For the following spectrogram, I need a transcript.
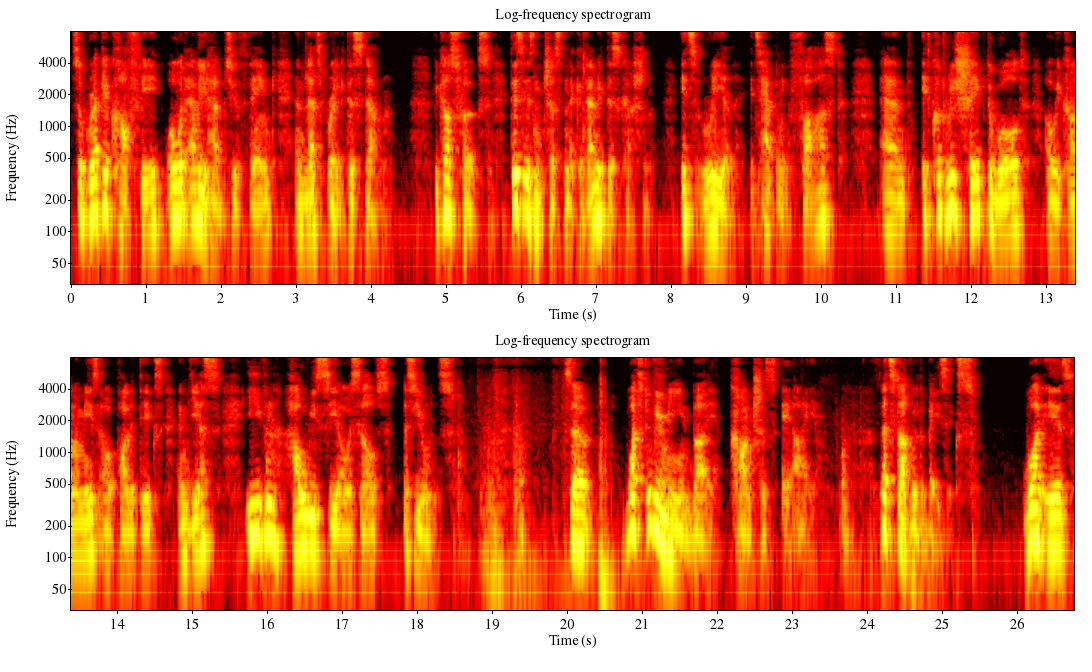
So grab your coffee or whatever you helps you think and let's break this down. Because folks, this isn't just an academic discussion. It's real, it's happening fast, and it could reshape the world our economies, our politics, and yes, even how we see ourselves as humans. So, what do we mean by conscious AI? Let's start with the basics. What is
